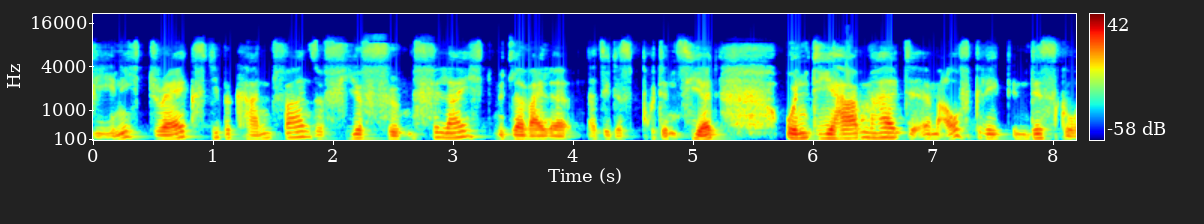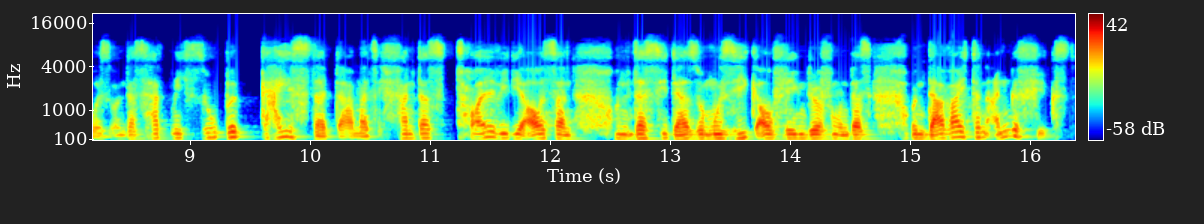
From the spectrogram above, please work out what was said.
wenig Drags, die bekannt waren, so vier, fünf vielleicht. Mittlerweile hat sich das potenziert. Und die haben halt ähm, aufgelegt in Discos. Und das hat mich so begeistert damals. Ich fand das toll, wie die aussahen und dass sie da so Musik auflegen dürfen und das. Und da war ich dann angefixt.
